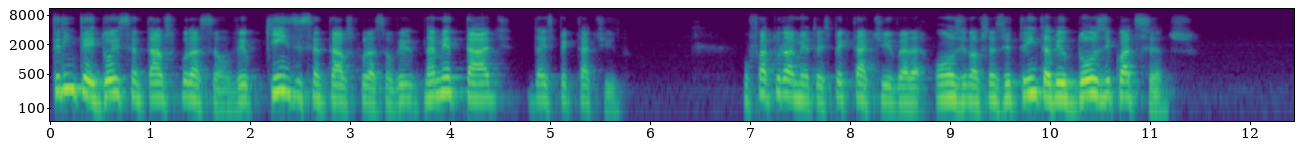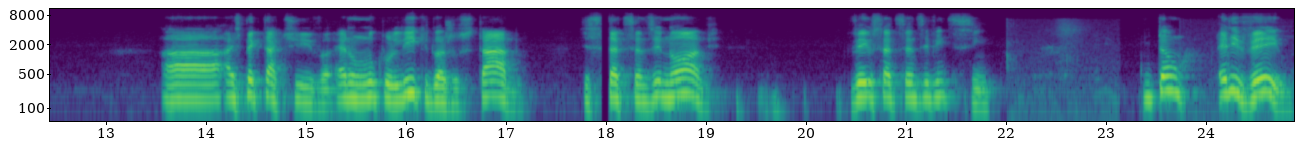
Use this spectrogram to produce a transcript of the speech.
32 centavos por ação. Veio 15 centavos por ação. Veio na metade da expectativa. O faturamento, a expectativa era 11.930, veio 12.400. A, a expectativa era um lucro líquido ajustado de 709, veio 725. Então, ele veio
